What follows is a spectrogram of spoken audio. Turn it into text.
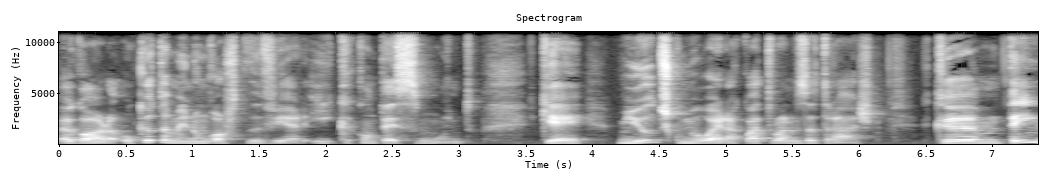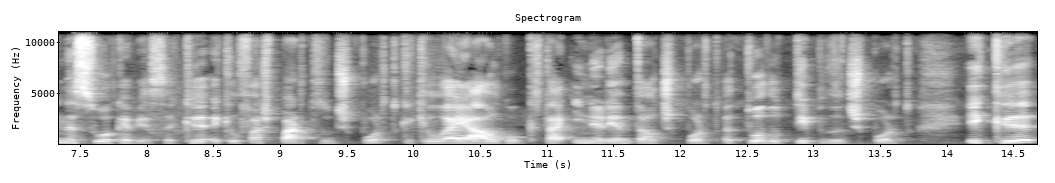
Agora, o que eu também não gosto de ver e que acontece muito que é miúdos como eu era há 4 anos atrás que têm na sua cabeça que aquilo faz parte do desporto, que aquilo é algo que está inerente ao desporto, a todo o tipo de desporto e que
